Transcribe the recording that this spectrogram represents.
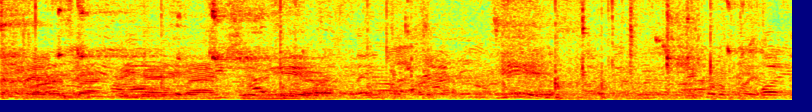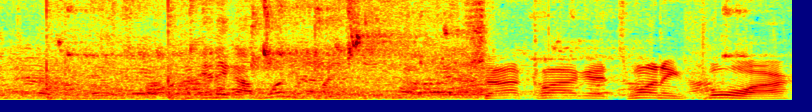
Right back to game action here. And they got money playing. Shot clock at 24.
